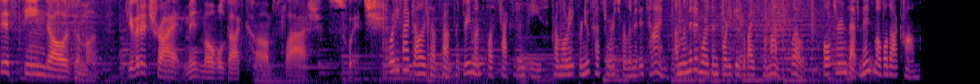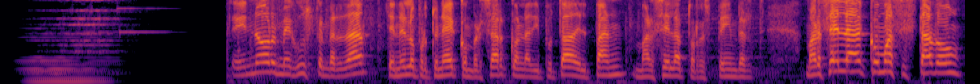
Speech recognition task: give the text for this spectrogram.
$15 a month. Give it a try at mintmobile.com slash switch. $45 upfront for three months plus taxes and fees. Promo rate for new customers for limited time. Unlimited more than 40 gigabytes per month. Slows. Full terms at mintmobile.com. Enorme gusto, en verdad, tener la oportunidad de conversar con la diputada del PAN, Marcela Torres Peinbert. Marcela, ¿cómo has estado?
